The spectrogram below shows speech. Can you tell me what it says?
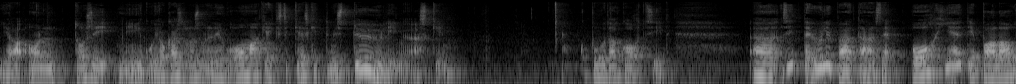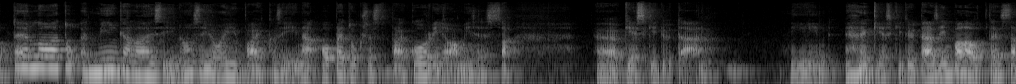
Ja on tosi, niin kuin, jokaisella on sellainen niin kuin oma keskittymistyyli myöskin, kun puhutaan kohta siitä. Sitten ylipäätään se ohjeet ja palautteen laatu, että minkälaisiin asioihin vaikka siinä opetuksessa tai korjaamisessa keskitytään. Niin keskitytään siinä palautteessa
